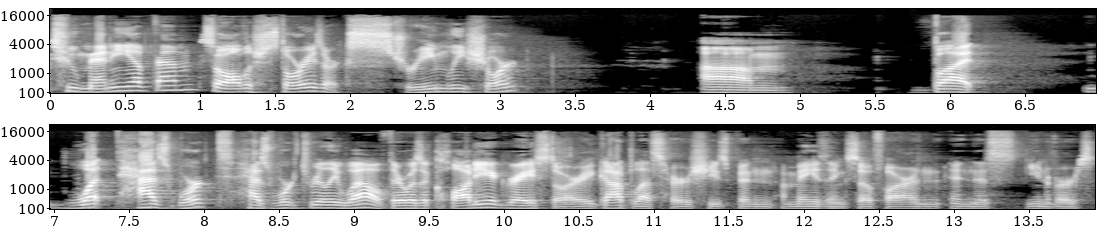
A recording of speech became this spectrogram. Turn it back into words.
too many of them, so all the stories are extremely short. Um, but what has worked has worked really well. There was a Claudia Gray story. God bless her. She's been amazing so far in, in this universe.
